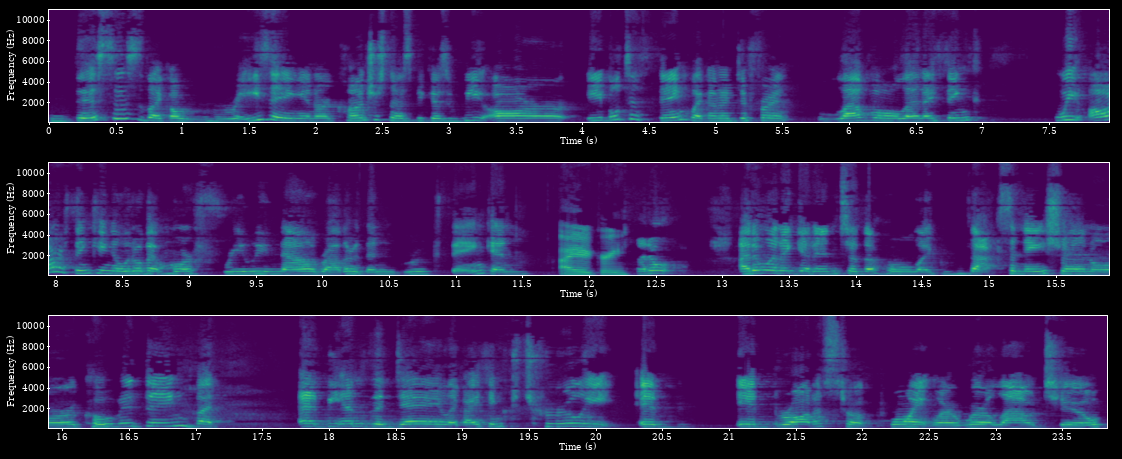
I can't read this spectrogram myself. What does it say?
this is like a raising in our consciousness because we are able to think like on a different level. And i think we are thinking a little bit more freely now rather than group think. And i agree. I don't I don't want to get into the whole like vaccination or COVID thing, but at the end of the day, like I think truly it it brought us to a point where we're allowed to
